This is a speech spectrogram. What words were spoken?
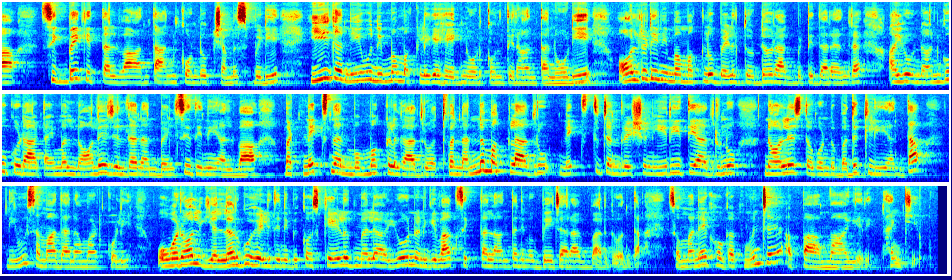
ಸಿಗಬೇಕಿತ್ತಲ್ವಾ ಅಂತ ಅಂದ್ಕೊಂಡು ಕ್ಷಮಿಸ್ಬಿಡಿ. ಈಗ ನೀವು ನಿಮ್ಮ ಮಕ್ಕಳಿಗೆ ಹೇಗೆ ನೋಡ್ಕೊತೀರಾ ಅಂತ ನೋಡಿ ಆಲ್ರೆಡಿ ನಿಮ್ಮ ಮಕ್ಕಳು ಬೆಳೆದು ದೊಡ್ಡವರಾಗಿಬಿಟ್ಟಿದ್ದಾರೆ ಅಂದರೆ, ಅಯ್ಯೋ, ನನಗೂ ಕೂಡ ಆ ಟೈಮಲ್ಲಿ ನಾಲೆಜ್ ಇಲ್ಲದೆ ನಾನು ಬೆಳೆಸಿದ್ದೀನಿ ಅಲ್ವಾ? ಬಟ್ ನೆಕ್ಸ್ಟ್ ನನ್ನ ಮೊಮ್ಮಕ್ಕಳಿಗಾದರೂ ಅಥವಾ ನನ್ನ ಮಕ್ಕಳಾದರೂ ನೆಕ್ಸ್ಟ್ ಜನ್ರೇಷನ್ ಈ ರೀತಿ ಆದ್ರೂ ನಾಲೆಜ್ ತೊಗೊಂಡು ಬದುಕಲಿ ಅಂತ ನೀವು ಸಮಾಧಾನ ಮಾಡ್ಕೊಳ್ಳಿ. ಓವರ್ ಆಲ್ ಎಲ್ಲರಿಗೂ ಹೇಳಿದ್ದೀನಿ ಬಿಕಾಸ್ ಕೇಳಿದ್ಮೇಲೆ ಅಯ್ಯೋ ನನಗೆ ಇವಾಗ ಸಿಗ್ತಲ್ಲ ಅಂತ ನಿಮಗೆ ಬೇಜಾರಾಗಬಾರ್ದು ಅಂತ. ಸೊ ಮನೆಗೆ ಹೋಗೋಕ್ಕೆ ಮುಂಚೆ ಅಪ್ಪ, ಅಮ್ಮ ಆಗಿರಿ. Thank you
